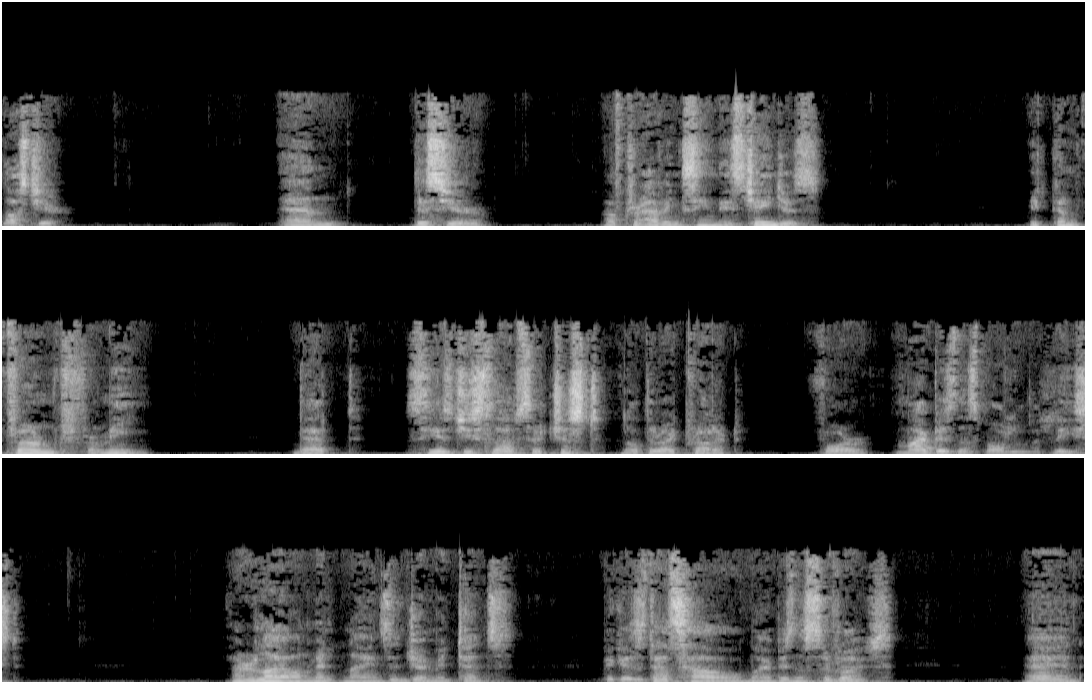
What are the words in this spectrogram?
last year. And this year, after having seen these changes, it confirmed for me that CSG slabs are just not the right product for my business model at least. I rely on Mint 9s and Gem Mint 10s because that's how my business survives. And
